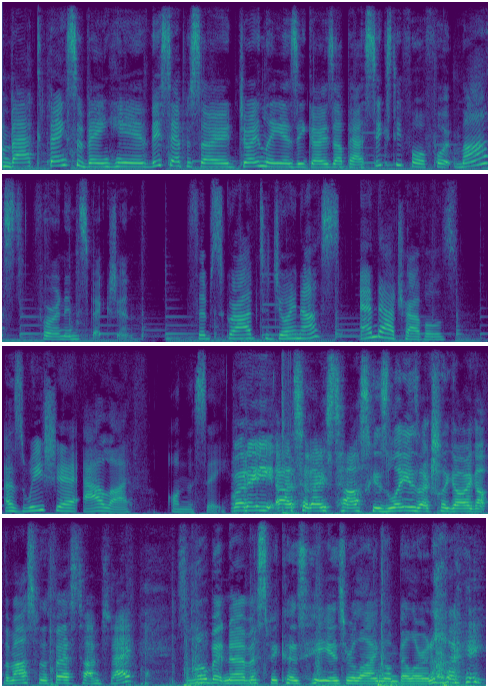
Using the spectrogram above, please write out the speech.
Welcome back. Thanks for being here. This episode, join Lee as he goes up our 64 foot mast for an inspection. Subscribe to join us and our travels as we share our life on the sea. Buddy, uh, today's task is Lee is actually going up the mast for the first time today. He's a little bit nervous because he is relying on Bella and I.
